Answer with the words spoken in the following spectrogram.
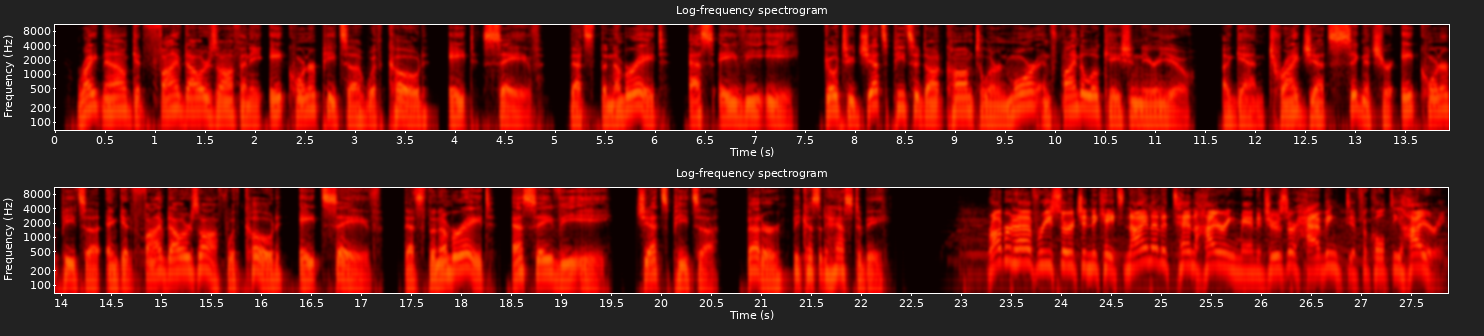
Right now, get $5 off any eight corner pizza with code 8SAVE. That's the number eight, S A V E. Go to jetspizza.com to learn more and find a location near you. Again, try Jet's signature eight corner pizza and get $5 off with code 8SAVE. That's the number eight, S A V E. Jet's Pizza. Better because it has to be. Robert Half research indicates 9 out of 10 hiring managers are having difficulty hiring.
